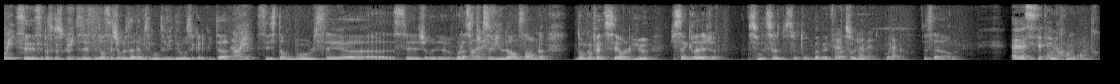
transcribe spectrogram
Oui, C'est parce que ce que je disais, c'est-à-dire c'est Jérusalem, c'est Montevideo, c'est Calcutta, oui. c'est Istanbul, c'est euh, voilà, c'est Ah toutes ces villes-là ensemble. Donc en fait, c'est un lieu qui s'agrège. C'est la, la tour de Babel. C'est la voilà, tour de. Babel. Voilà, D'accord. c'est ça. Arles. Euh, si c'était une rencontre,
